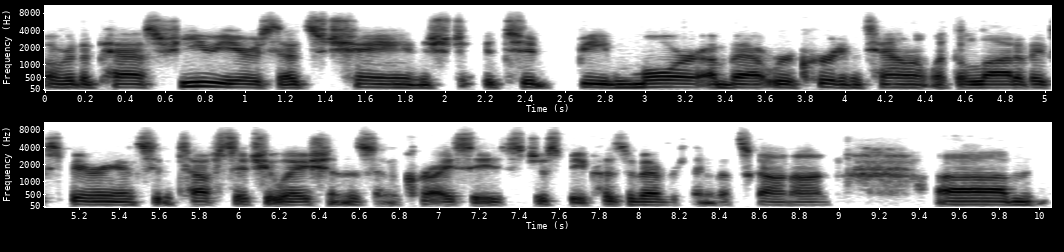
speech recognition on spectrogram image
over the past few years, that's changed to be more about recruiting talent with a lot of experience in tough situations and crises, just because of everything that's gone on. Um,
